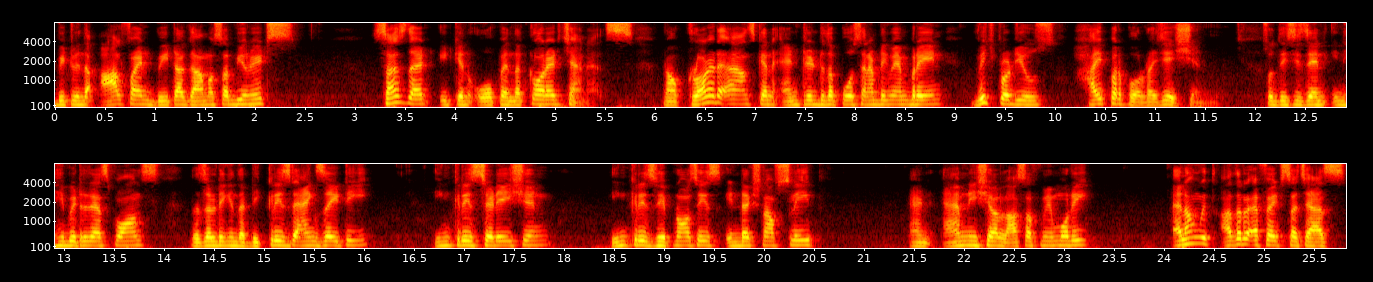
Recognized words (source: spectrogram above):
between the alpha and beta gamma subunits such that it can open the chloride channels. Now chloride ions can enter into the postsynaptic membrane which produce hyperpolarization. So this is an inhibitory response resulting in the decreased anxiety, increased sedation, increased hypnosis, induction of sleep and amnesia, loss of memory along with other effects such as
